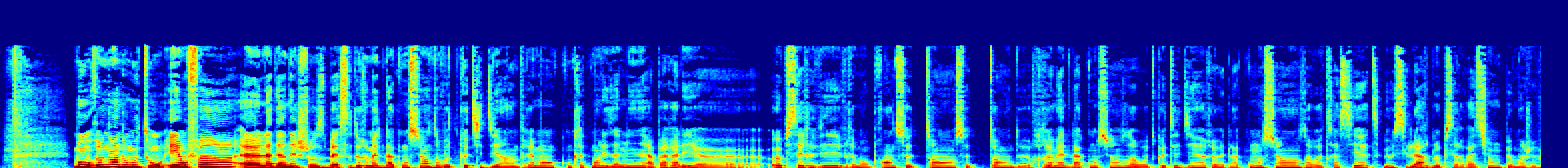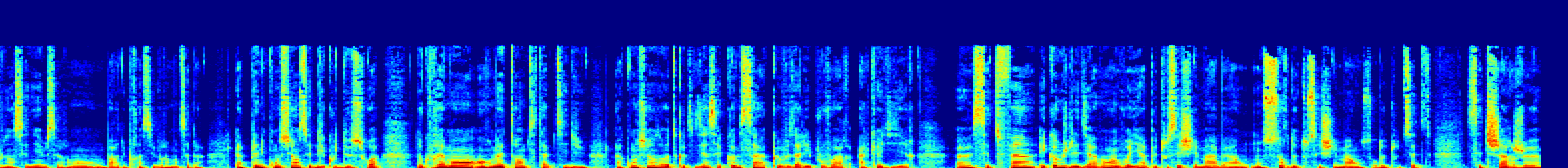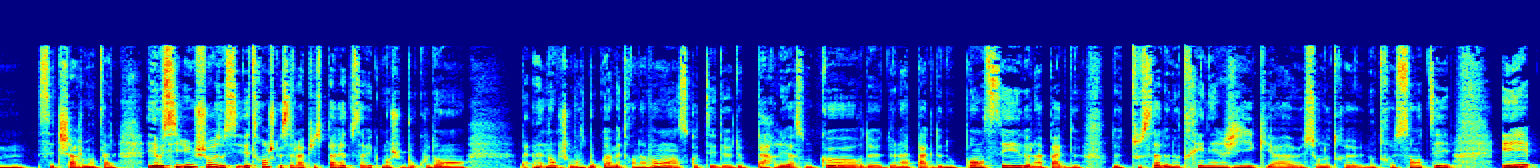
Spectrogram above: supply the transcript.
Bon, revenons à nos moutons. Et enfin, euh, la dernière chose, bah, c'est de remettre de la conscience dans votre quotidien. Vraiment, concrètement, les amis, à part aller euh, observer, vraiment prendre ce temps, ce temps de remettre de la conscience dans votre quotidien, remettre de la conscience dans votre assiette, mais aussi l'art de l'observation que moi je vais vous enseigner. Mais c'est vraiment, on part du principe vraiment de la, la, pleine conscience et de l'écoute de soi. Donc vraiment, en remettant petit à petit du, la conscience dans votre quotidien, c'est comme ça que vous allez pouvoir accueillir euh, cette fin. Et comme je l'ai dit avant, voyez un peu tous ces schémas, ben, on, sort de tous ces schémas, on sort de toute cette, cette, charge, euh, cette charge mentale. Il y a aussi une chose aussi étrange que cela puisse paraître, vous savez que moi je suis beaucoup dans... Ben, maintenant que je commence beaucoup à mettre en avant hein, ce côté de, parler à son corps, de, de l'impact de nos pensées, de l'impact de, de, tout ça, de notre énergie qu'il y a euh, sur notre, notre santé. Et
